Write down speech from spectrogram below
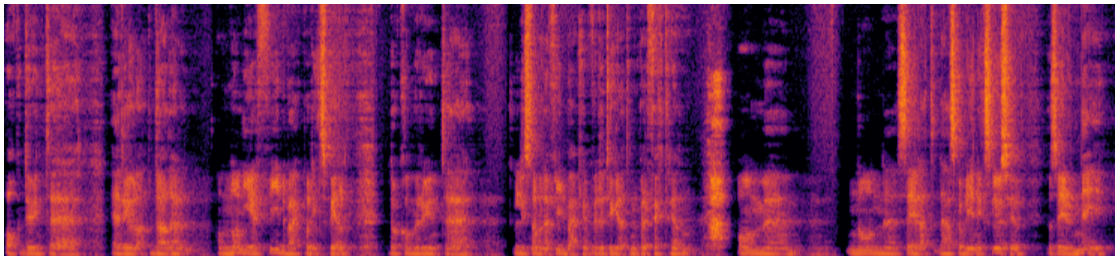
och du inte är redo att döda den. Om någon ger feedback på ditt spel, då kommer du inte lyssna på den feedbacken för du tycker att den är perfekt redan. Om eh, någon eh, säger att det här ska bli en exclusive, då säger du nej.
